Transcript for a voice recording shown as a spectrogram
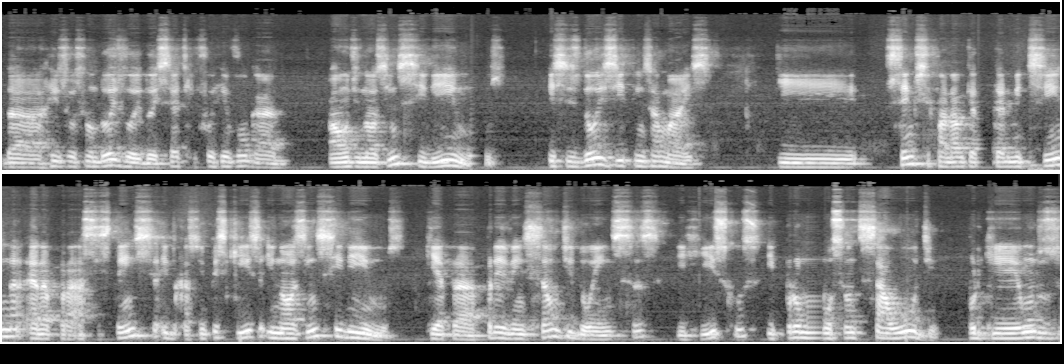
da resolução 2227, que foi revogado, onde nós inserimos esses dois itens a mais, que sempre se falava que a telemedicina era para assistência, educação e pesquisa, e nós inserimos que é para prevenção de doenças e riscos e promoção de saúde, porque um dos,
